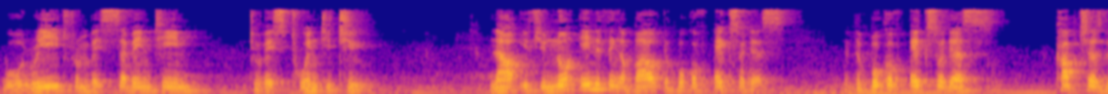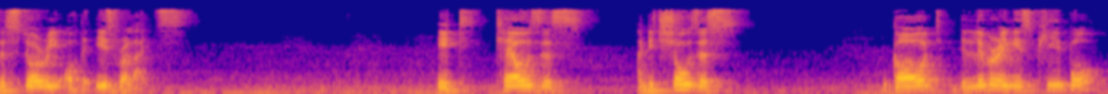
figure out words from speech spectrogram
We'll read from verse 17 to verse 22. Now, if you know anything about the book of Exodus, the book of Exodus captures the story of the Israelites. It tells us and it shows us God delivering his people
